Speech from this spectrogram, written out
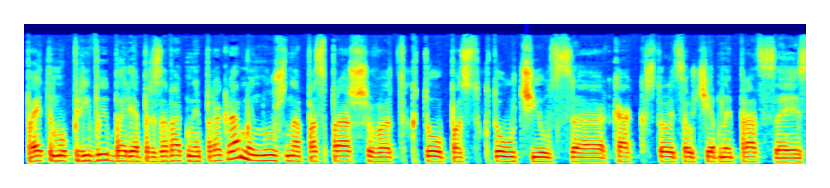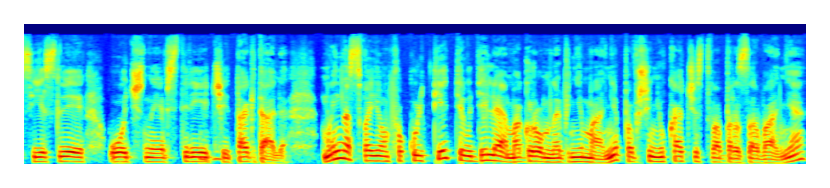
Поэтому при выборе образовательной программы нужно поспрашивать, кто, кто учился, как строится учебный процесс, есть ли очные встречи и так далее. Мы на своем факультете уделяем огромное внимание повышению качества образования,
